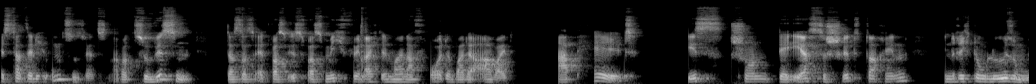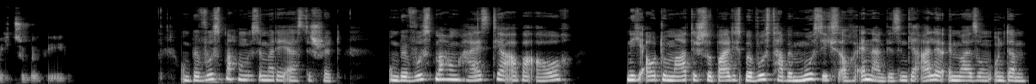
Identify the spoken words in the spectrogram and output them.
es tatsächlich umzusetzen, aber zu wissen, dass das etwas ist, was mich vielleicht in meiner Freude bei der Arbeit abhält, ist schon der erste Schritt dahin, in Richtung Lösung mich zu bewegen. Und Bewusstmachung ist immer der erste Schritt. Und Bewusstmachung heißt ja aber auch, nicht automatisch, sobald ich es bewusst habe, muss ich es auch ändern. Wir sind ja alle immer so unterm,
